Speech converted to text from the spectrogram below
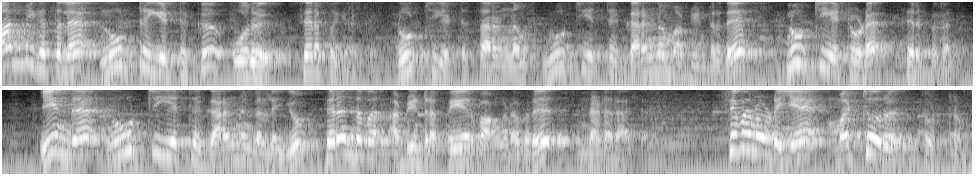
ஆன்மீகத்தில் நூற்றி எட்டுக்கு ஒரு சிறப்பு இருக்கு. நூற்றி எட்டு சரணம் நூற்றி எட்டு கரணம் அப்படின்றது நூற்றி எட்டோட சிறப்புகள். இந்த நூற்றி எட்டு கரணங்கள்லையும் சிறந்தவர் அப்படின்ற பெயர் வாங்கினவர் நடராஜர். சிவனுடைய மற்றொரு தோற்றம்.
